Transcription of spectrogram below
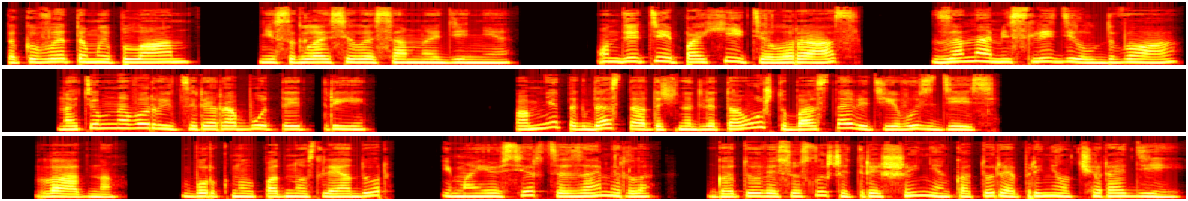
«Так в этом и план», — не согласилась со мной Дине. «Он детей похитил раз, за нами следил два, на темного рыцаря работает три. По мне так достаточно для того, чтобы оставить его здесь». «Ладно», — буркнул под нос Леодор и мое сердце замерло, готовясь услышать решение, которое принял чародей.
